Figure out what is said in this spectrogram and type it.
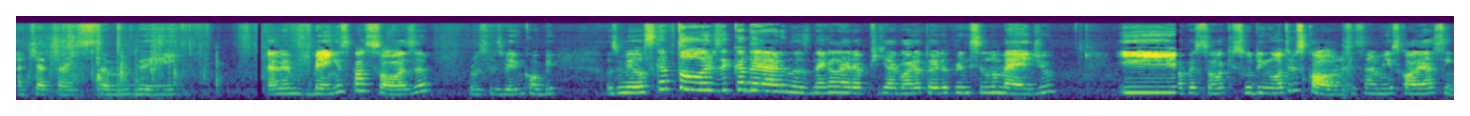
Aqui atrás também. Ela é bem espaçosa, pra vocês verem como os meus 14 cadernos, né, galera? Porque agora eu tô indo pro ensino médio. E uma pessoa que estuda em outra escola. Não sei se na minha escola é assim.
